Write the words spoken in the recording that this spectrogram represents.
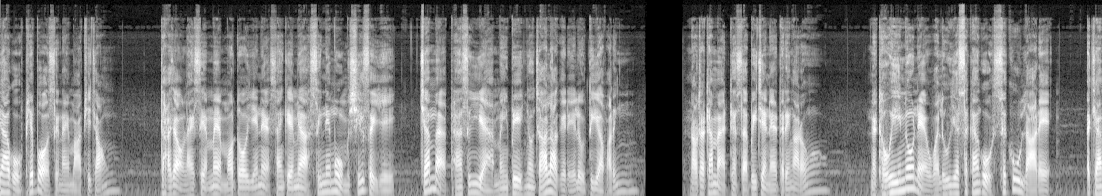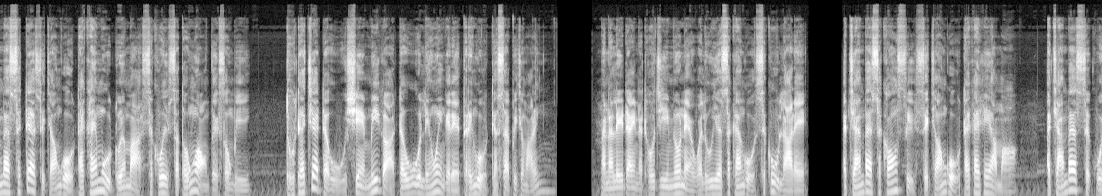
များကိုဖြစ်ပေါ်စေနိုင်မှာဖြစ်ကြောင်းဒါကြောင့်လိုင်စင်မဲ့မော်တော်ယာဉ်နဲ့ဆိုင်ကယ်များစီးနှင်းမှုမရှိစေရေးကျမ်းမှတ်ဖမ်းဆီးရန်အမိန့်ပေးညွှန်ကြားလာခဲ့တယ်လို့သိရပါတယ်။နောက်တစ်ထပ်မှတင်ဆက်ပေးခြင်းတဲ့တဲ့ရင်ကတော့နထိုးရီမျိုးနယ်ဝလူရဲစခန်းကိုစစ်ကူလာတဲ့ အကြမ်းဖက်စစ်တပ်စစ်ကြောင်းကိုတိုက်ခိုက်မှုအတွင်းမှာစခွေ73កောင်သေဆုံးပြီးဒုတက်ချက်တအူရှင်မိကတအူအလင်းဝင်ခဲ့တဲ့တဲ့ရင်ကိုတင်ဆက်ပေးကြပါမယ်။မန္တလေးတိုင်းနထိုးကြီးမျိုးနယ်ဝလူရဲစခန်းကိုစစ်ကူလာတဲ့အကြမ်းဖက်စကောင်းစီစစ်ကြောင်းကိုတိုက်ခိုက်ခဲ့ရမှာအကြမ်းဖက်စစ်ကွေ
